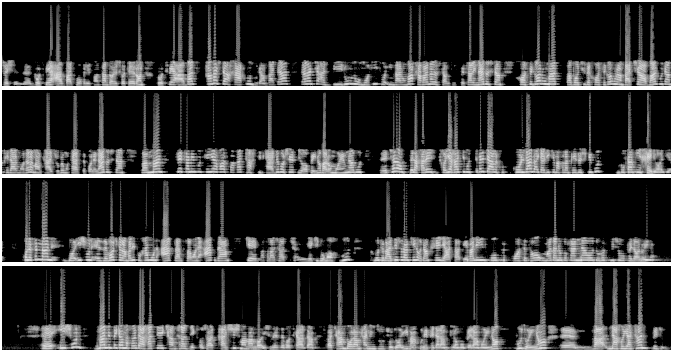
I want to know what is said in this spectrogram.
رتبه اول فوق لیسانس هم دانشگاه تهران رتبه اول. همش در خرخون بودم و در در که از بیرون و محیط و این ور خبر نداشتم دوست پسری نداشتم. خواستگار اومد و با چیز خواستگار اونم بچه اول بودم. پدر مادرم هم تجربه متاسفانه نداشتن و من فکرم این بود که یه نفر فقط تحصیل کرده باشه قیافه اینا برام مهم نبود. چرا بالاخره تا یه حدی بود ولی در کلا اگر که مثلا پزشکی بود گفتم این خیلی عالیه. خلاصه من با ایشون ازدواج کردم ولی تو همون عقدم زمان عقدم که مثلا شاید یکی دو ماه بود متوجه شدم که این آدم خیلی عصبیه. ولی این خب واسطه ها اومدن و گفتن نه و درست میشه و فلان و اینا. ایشون من بگم مثلا در حد کمتر از یک سال شاید پنج شیش من من با ایشون ازدواج کردم و چند بارم همینجور جدایی من خونه پدرم بیام و برم و اینا. بود و اینا و نهایتا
